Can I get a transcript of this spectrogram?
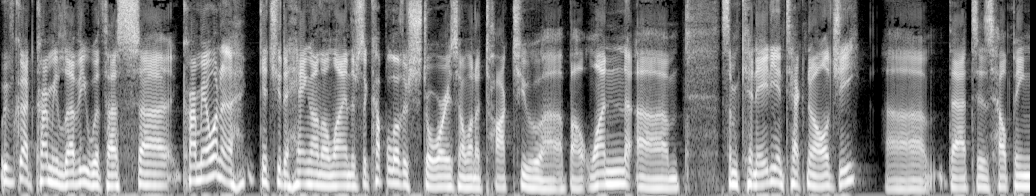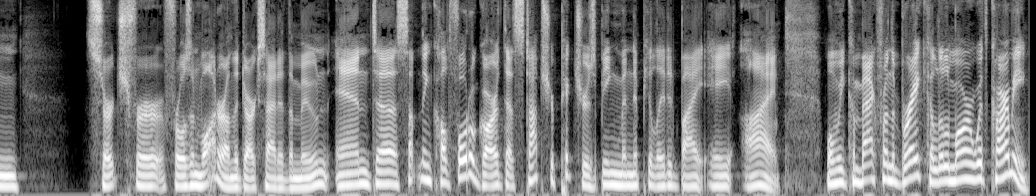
We've got Carmi Levy with us. Uh, Carmi, I want to get you to hang on the line. There's a couple other stories I want to talk to you uh, about. One, um, some Canadian technology uh, that is helping search for frozen water on the dark side of the moon, and uh, something called PhotoGuard that stops your pictures being manipulated by AI. When we come back from the break, a little more with Carmi.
